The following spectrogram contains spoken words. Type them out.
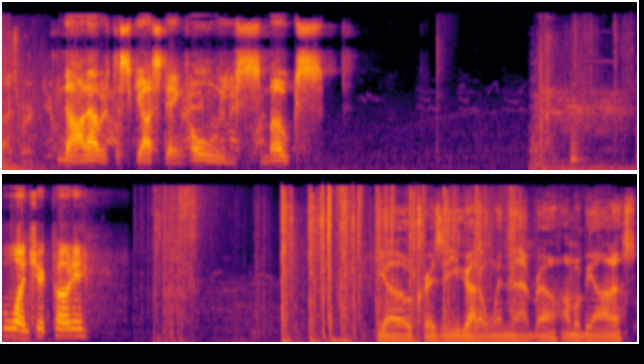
Nice work. No, that was disgusting. Holy smokes. One trick pony. Yo, crazy, you gotta win that, bro. I'm gonna be honest.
